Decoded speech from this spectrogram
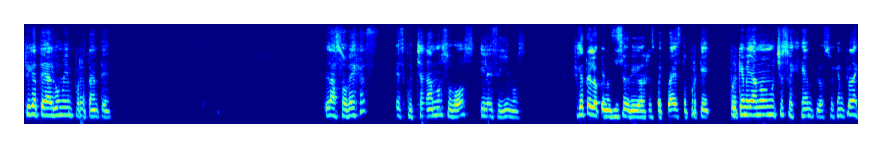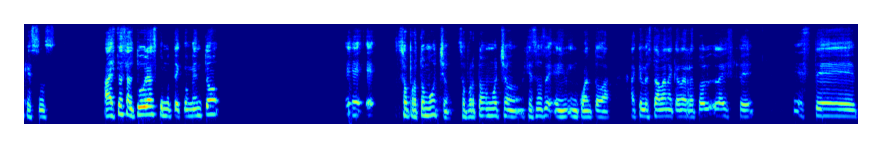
fíjate algo muy importante. Las ovejas escuchamos su voz y le seguimos. Fíjate lo que nos dice Dios respecto a esto, porque, porque me llamó mucho su ejemplo, su ejemplo de Jesús. A estas alturas, como te comento, eh, eh, soportó mucho, soportó mucho Jesús en, cuanto a, que lo estaban a cada rato este, este,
